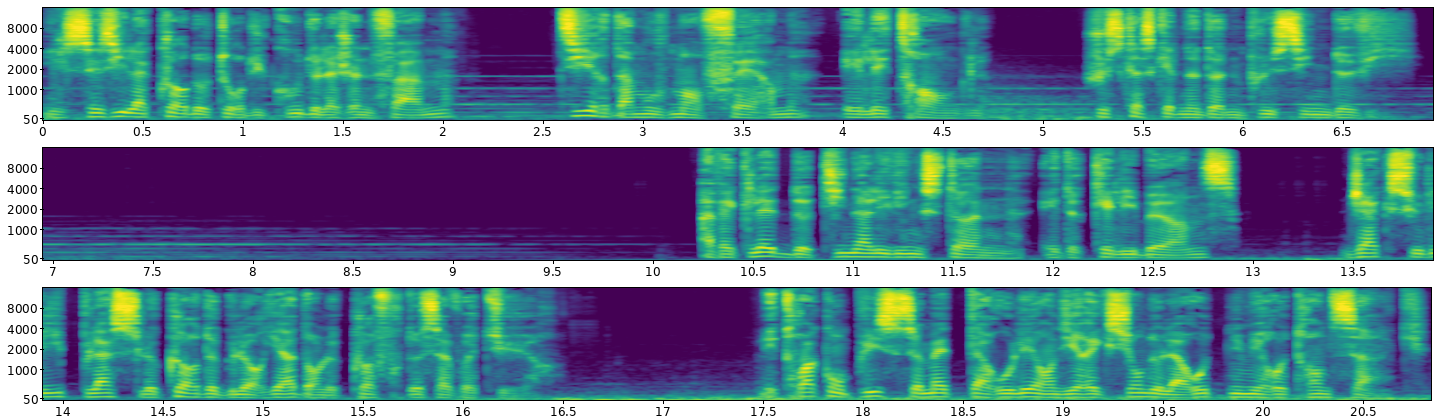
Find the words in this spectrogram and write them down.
Il saisit la corde autour du cou de la jeune femme, tire d'un mouvement ferme et l'étrangle jusqu'à ce qu'elle ne donne plus signe de vie. Avec l'aide de Tina Livingston et de Kelly Burns, Jack Sully place le corps de Gloria dans le coffre de sa voiture. Les trois complices se mettent à rouler en direction de la route numéro 35,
